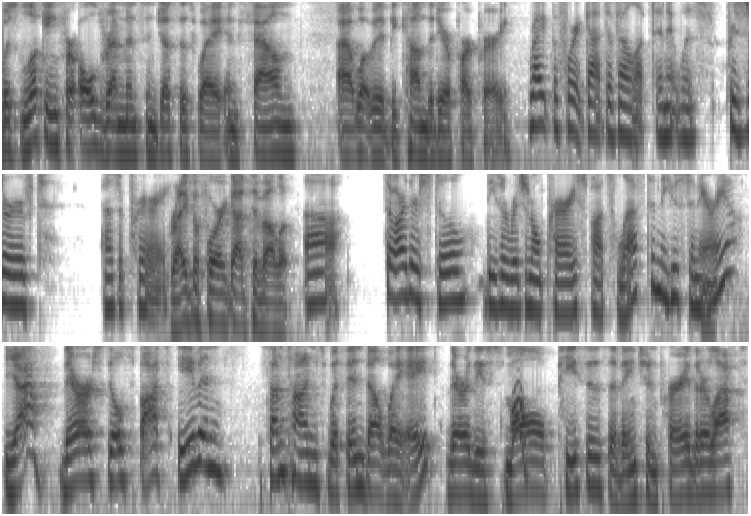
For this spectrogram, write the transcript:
was looking for old remnants in just this way and found uh, what would become the Deer Park Prairie Right before it got developed and it was preserved as a prairie. right before it got developed. Ah. So are there still these original prairie spots left in the Houston area? Yeah, there are still spots, even sometimes within Beltway 8, there are these small pieces of ancient prairie that are left.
